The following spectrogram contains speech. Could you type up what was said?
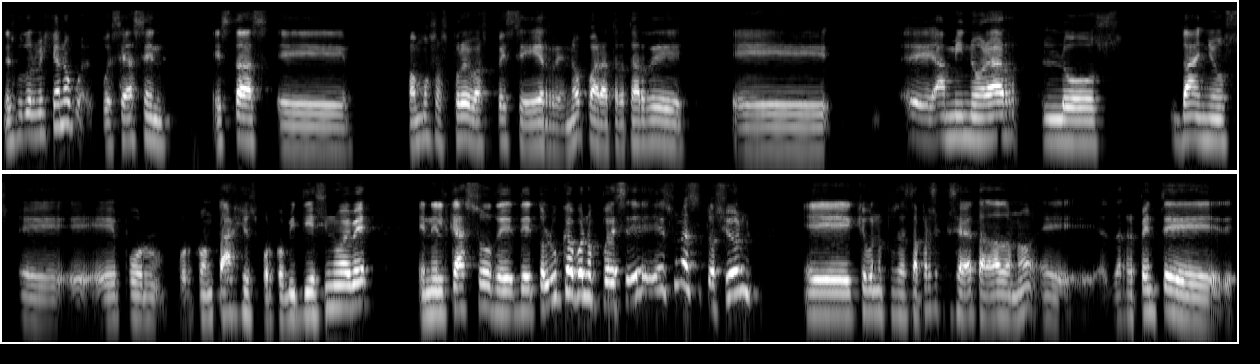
del fútbol mexicano, pues, se hacen estas eh, famosas pruebas PCR, ¿no? Para tratar de aminorar los daños por, por contagios por COVID-19 en el caso de, Toluca, bueno, pues eh, es una situación eh, que, bueno, pues hasta parece que se había tardado, ¿no? Eh, de repente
